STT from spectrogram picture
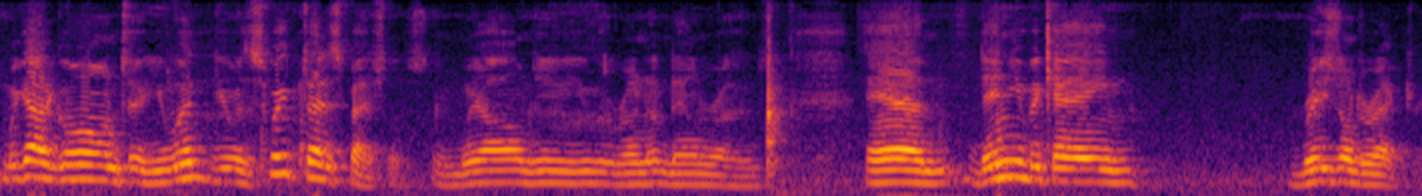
We got to go on to you. Went. You were the sweet potato specialist, and we all knew you were running up and down the roads. And then you became regional director.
